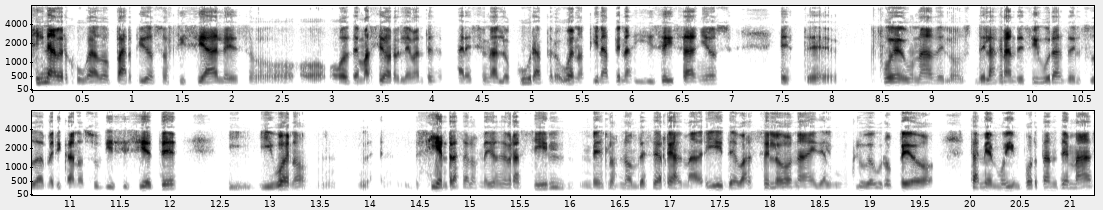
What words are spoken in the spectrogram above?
Sin haber jugado partidos oficiales o, o, o demasiado relevantes, parece una locura, pero bueno, tiene apenas 16 años, este, fue una de los de las grandes figuras del sudamericano sub-17 y, y bueno, si entras a los medios de Brasil, ves los nombres de Real Madrid, de Barcelona y de algún club europeo también muy importante más,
